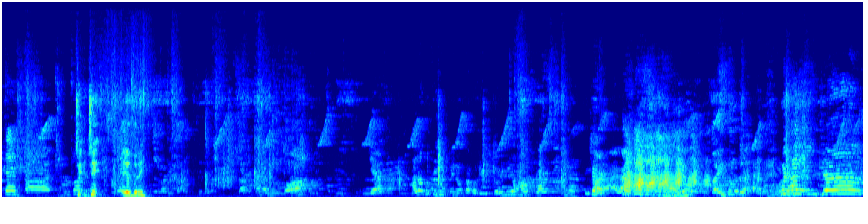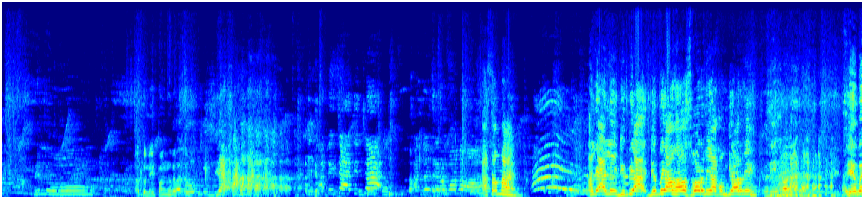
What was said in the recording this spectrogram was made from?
Chi, chi, ayaw dali. Alam mo tinong pinunta ko dito, hindi yung housewarming mo. Char! Uy, hi Angel! Hello! Ato na ipang Balukin. Yeah! Ate Cha, Ate Cha! Andun si Romulo. Asa man? Ali, ali, di ba, di ba ang housewarming akong gyari? Si, siya ba,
